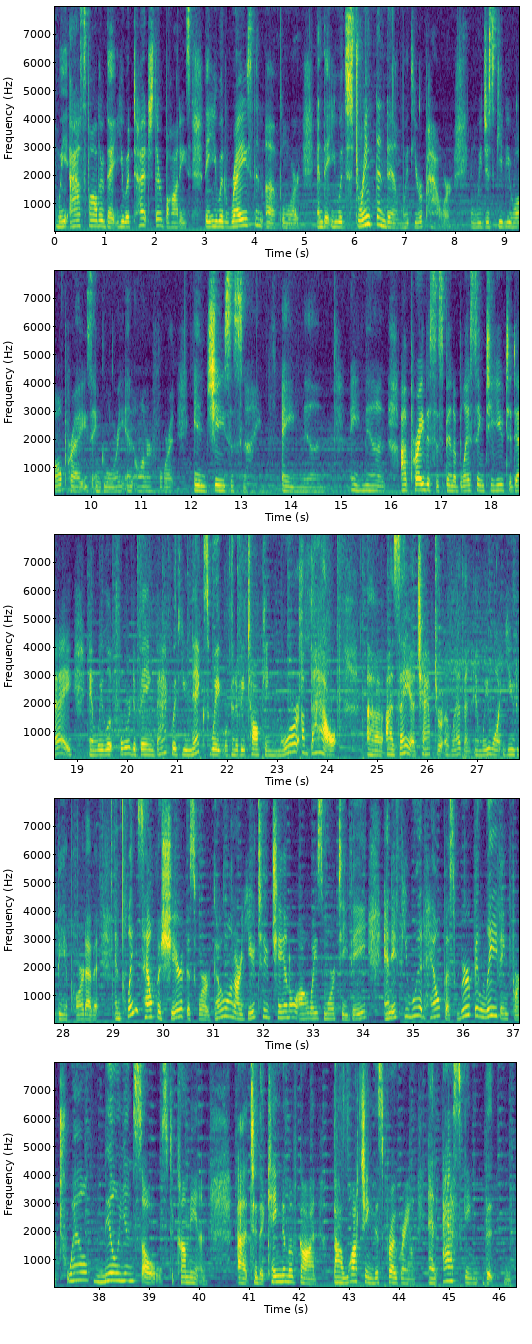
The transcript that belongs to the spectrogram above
we ask, Father, that you would touch their bodies, that you would raise them up, Lord, and that you would strengthen them with your power. And we just give you all praise and glory and honor for it. In Jesus' name, amen. Amen. I pray this has been a blessing to you today, and we look forward to being back with you next week. We're going to be talking more about uh, Isaiah chapter 11, and we want you to be a part of it. And please help us share this word. Go on our YouTube channel, Always More TV, and if you would help us, we're believing for 12 million souls to come in uh, to the kingdom of God by watching this program and asking the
